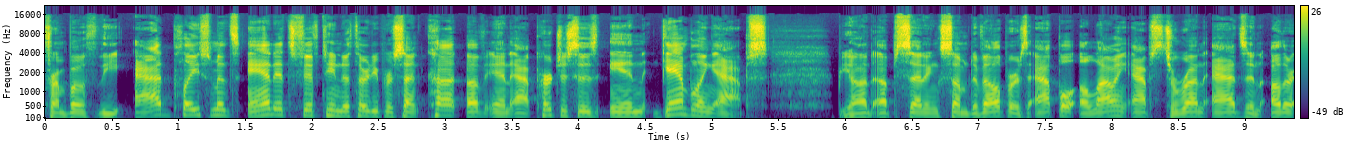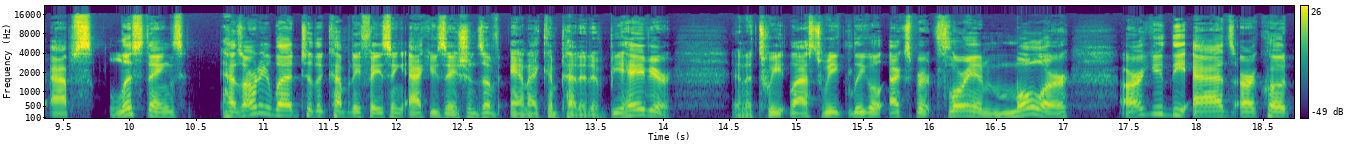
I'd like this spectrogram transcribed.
from both the ad placements and its 15 to 30% cut of in app purchases in gambling apps. Beyond upsetting some developers, Apple allowing apps to run ads in other apps' listings has already led to the company facing accusations of anti competitive behavior. In a tweet last week, legal expert Florian Muller argued the ads are, quote,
